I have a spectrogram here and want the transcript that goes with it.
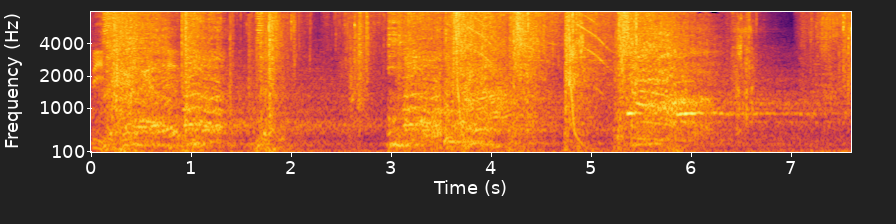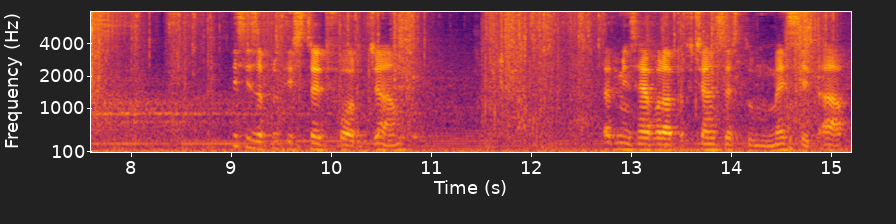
This is a pretty straightforward jump. That means I have a lot of chances to mess it up.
